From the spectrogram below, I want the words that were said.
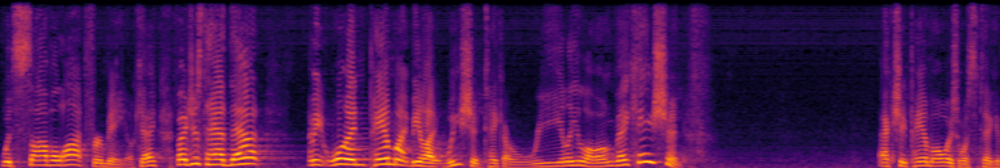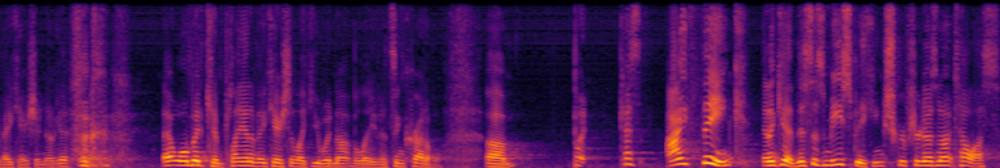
would solve a lot for me, okay? If I just had that, I mean, one, Pam might be like, we should take a really long vacation. Actually, Pam always wants to take a vacation, okay? that woman can plan a vacation like you would not believe. It's incredible. Um, but, guys, I think, and again, this is me speaking, Scripture does not tell us,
